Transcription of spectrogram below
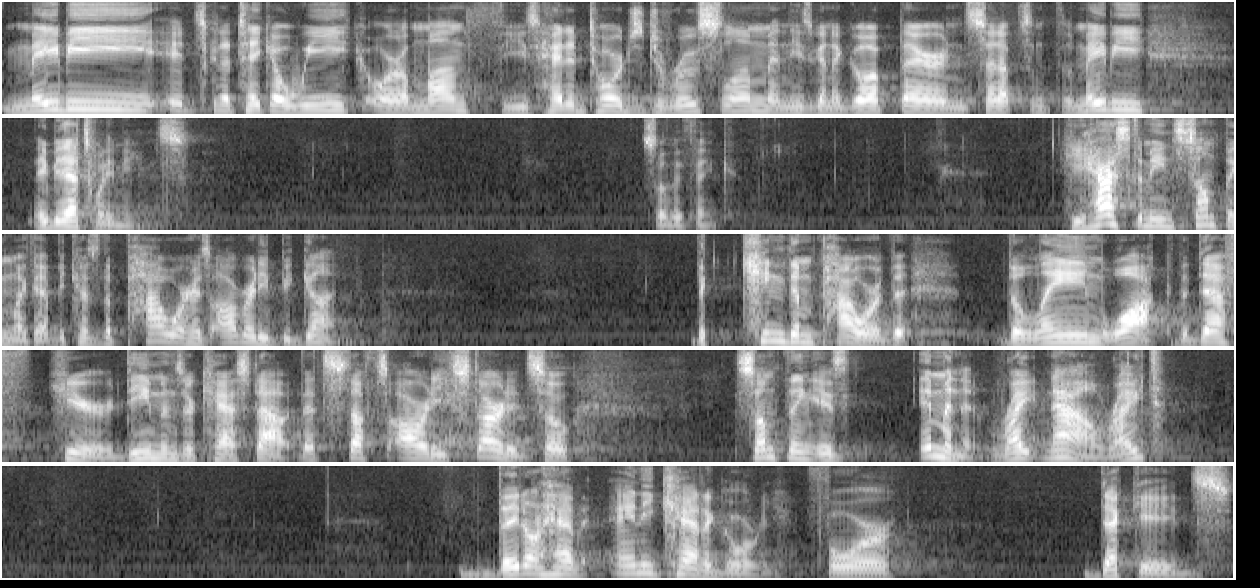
maybe it's going to take a week or a month. He's headed towards Jerusalem and he's going to go up there and set up some. Maybe Maybe that's what he means. So they think. He has to mean something like that because the power has already begun. The kingdom power, the, the lame walk, the deaf hear, demons are cast out. That stuff's already started. So something is imminent right now, right? They don't have any category for decades,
